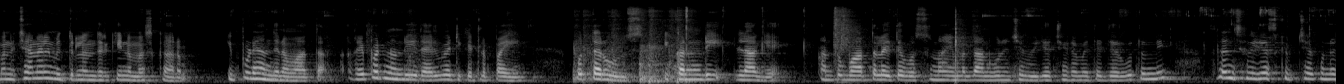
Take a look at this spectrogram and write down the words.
మన ఛానల్ మిత్రులందరికీ నమస్కారం. ఇప్పుడే అందిన వార్త. రేపటి నుండి రైల్వే టికెట్లపై కొత్త రూల్స్. ఇక్కడ నుండి ఇలాగే అంటూ వార్తలు అయితే వస్తున్నాయేమో. దాని గురించి వీడియో చేయడం అయితే జరుగుతుంది. ఫ్రెండ్స్ వీడియో స్కిప్ చేయకుండా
